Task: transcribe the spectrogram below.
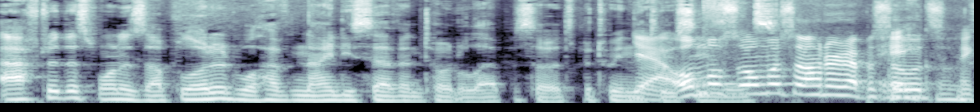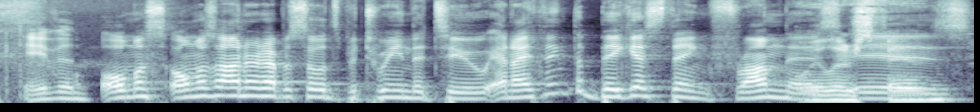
after this one is uploaded, we'll have 97 total episodes between the yeah, two almost seasons. almost hundred Hey, episodes. McDavid. almost almost 100 episodes between the two and i think the biggest thing from this Oilers fan. is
